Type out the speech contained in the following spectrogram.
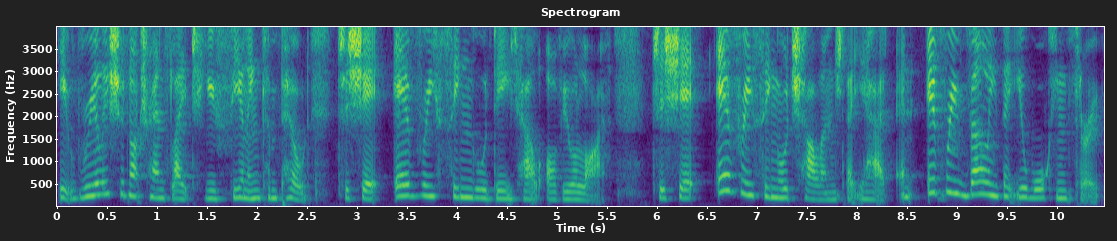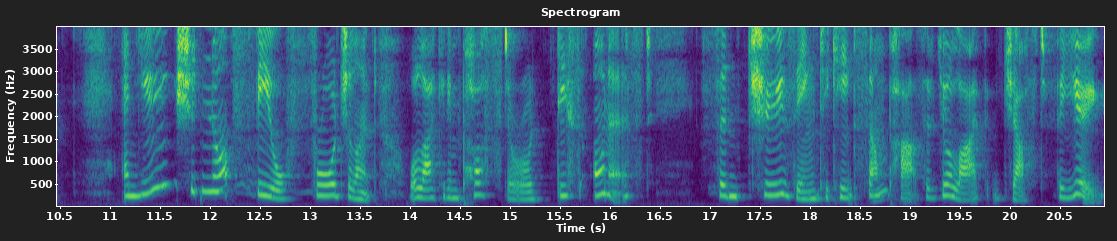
It really should not translate to you feeling compelled to share every single detail of your life, to share every single challenge that you had and every valley that you're walking through. And you should not feel fraudulent or like an imposter or dishonest for choosing to keep some parts of your life just for you.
